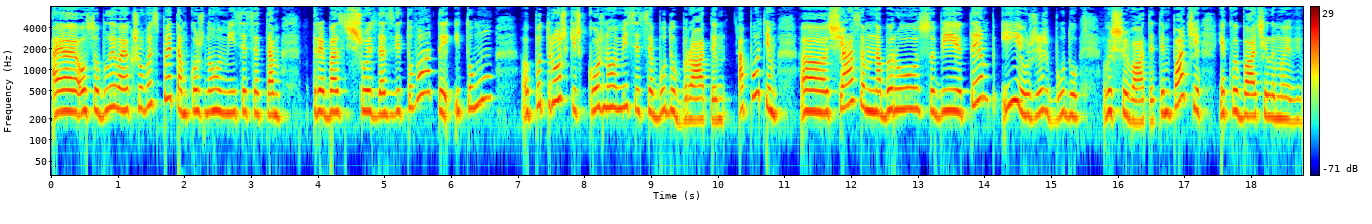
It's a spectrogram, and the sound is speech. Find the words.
А особливо, якщо ви спи кожного місяця там треба щось да звітувати, і тому е, потрошки ж кожного місяця буду брати, а потім е, з часом наберу собі темп і вже ж буду вишивати. Тим паче, як ви бачили моє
